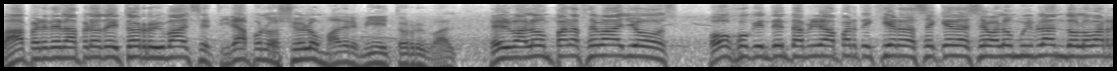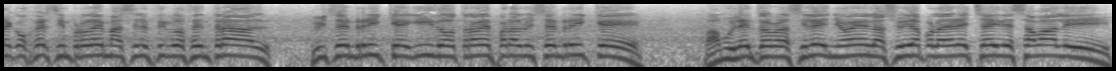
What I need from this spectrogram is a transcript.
Va a perder la pelota Hitor Rival, se tira por los suelos, madre mía, Hitor Rival. El balón para Ceballos, ojo que intenta abrir la parte izquierda, se queda ese balón muy blando, lo va a recoger sin problemas en el círculo central. Luis Enrique, Guido, otra vez para Luis Enrique. Va muy lento el brasileño, ¿eh? la subida por la derecha ahí de Savali.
